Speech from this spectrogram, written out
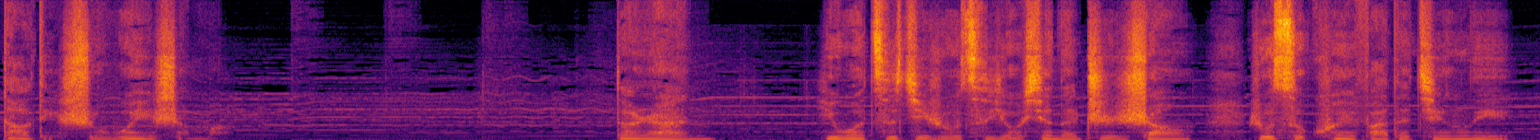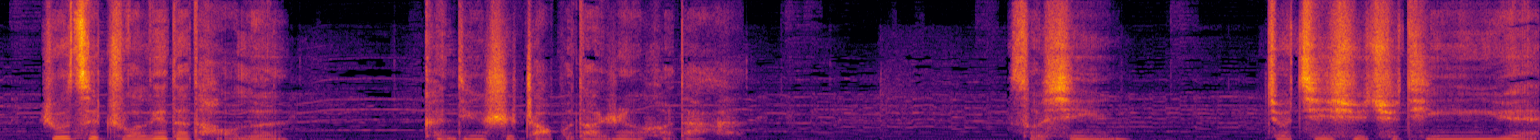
到底是为什么？当然，以我自己如此有限的智商，如此匮乏的经历，如此拙劣的讨论，肯定是找不到任何答案。索性，就继续去听音乐、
